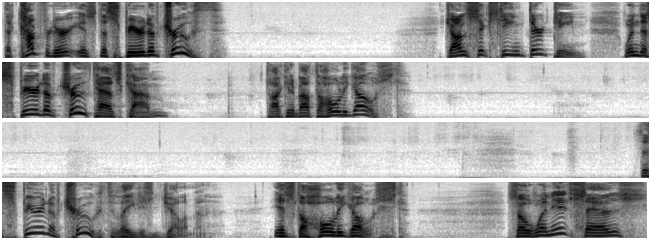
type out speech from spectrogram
the Comforter is the Spirit of truth. John 16, 13, when the Spirit of truth has come, talking about the Holy Ghost. The Spirit of truth, ladies and gentlemen, is the Holy Ghost. So when it says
